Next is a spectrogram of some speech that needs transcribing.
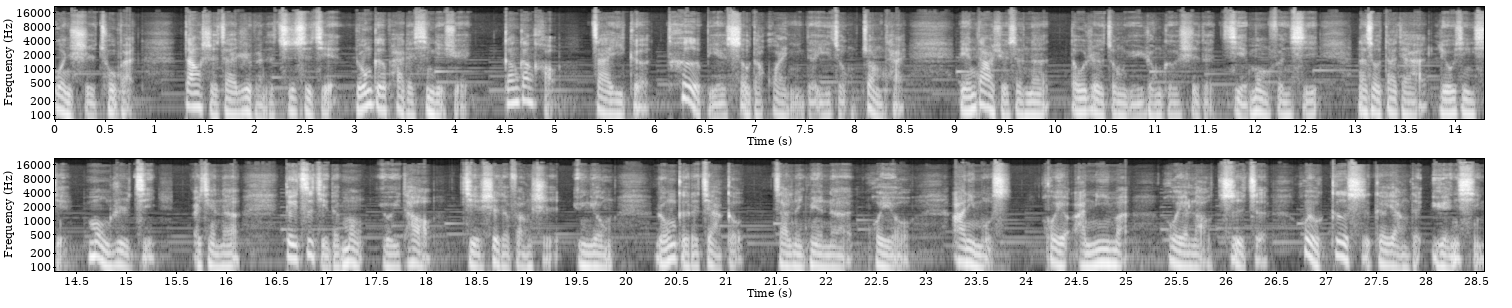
问世出版。当时在日本的知识界，荣格派的心理学刚刚好在一个特别受到欢迎的一种状态，连大学生呢都热衷于荣格式的解梦分析。那时候大家流行写梦日记，而且呢对自己的梦有一套解释的方式，运用荣格的架构，在里面呢会有 animus，会有 anima。会有老智者，会有各式各样的原型，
